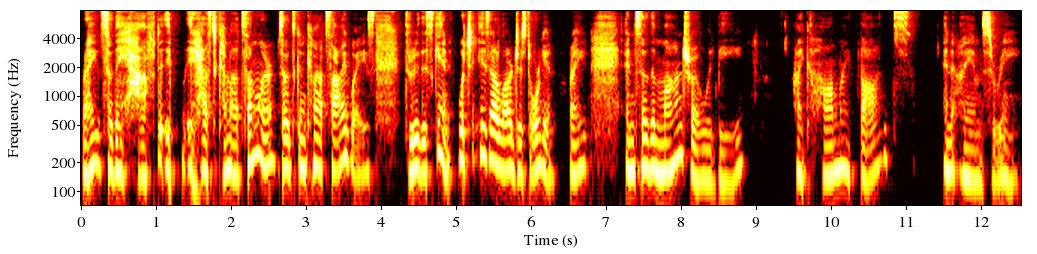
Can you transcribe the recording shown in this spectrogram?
right? So they have to it, it, has to come out somewhere. So it's going to come out sideways through the skin which is our largest organ right? And so the mantra would be i calm my thoughts and i am serene.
